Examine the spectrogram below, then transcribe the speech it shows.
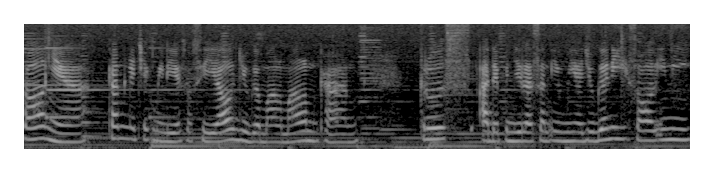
Soalnya kan ngecek media sosial juga malam-malam kan. Terus ada penjelasan ilmiah juga nih soal ini.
